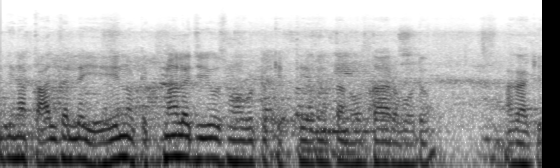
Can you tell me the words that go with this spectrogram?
ಇವಾಗಿನ ಕಾಲದಲ್ಲೇ ಏನು ಟೆಕ್ನಾಲಜಿ ಯೂಸ್ ಮಾಡಿಬಿಟ್ಟು ಕೆತ್ತಿಯರು ಅಂತ ನೋಡ್ತಾ ಇರಬಹುದು ಹಾಗಾಗಿ.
